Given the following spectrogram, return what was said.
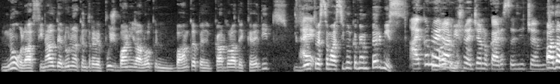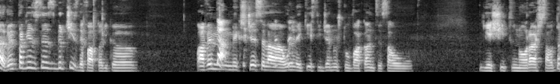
Nu, la final de lună când trebuie puși banii la loc în bancă pe cardul ăla de credit, eu Ai- trebuie să mă asigur că mi-am permis. Hai că Cum nu eram trebuie. nici noi genul care să zicem... A, da, noi practic suntem zgârciți de fapt, adică avem Da. excese la unele chestii gen, nu știu, vacanțe sau ieșit în oraș sau de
